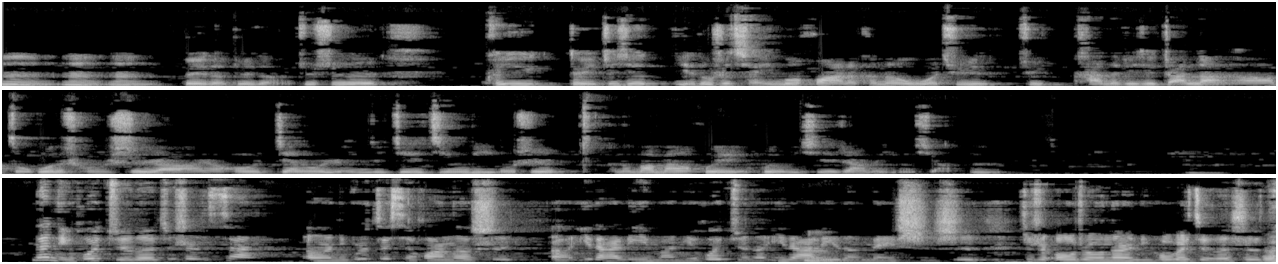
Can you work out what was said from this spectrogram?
嗯嗯嗯，对的对的，就是可以对这些也都是潜移默化的。可能我去去看的这些展览啊，走过的城市啊，然后见过人的这些经历，都是可能慢慢会会有一些这样的影响。嗯嗯，那你会觉得就是像呃，你不是最喜欢的是呃意大利吗？你会觉得意大利的美食是就是欧洲那儿，你会不会觉得是最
